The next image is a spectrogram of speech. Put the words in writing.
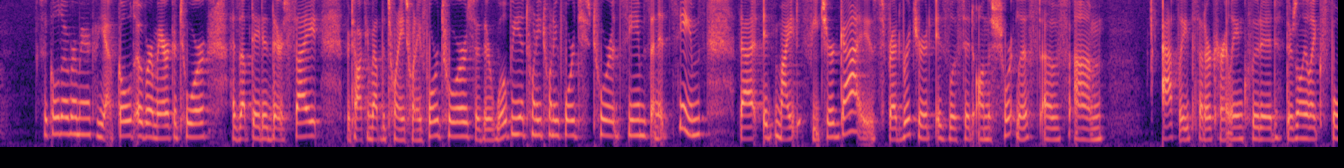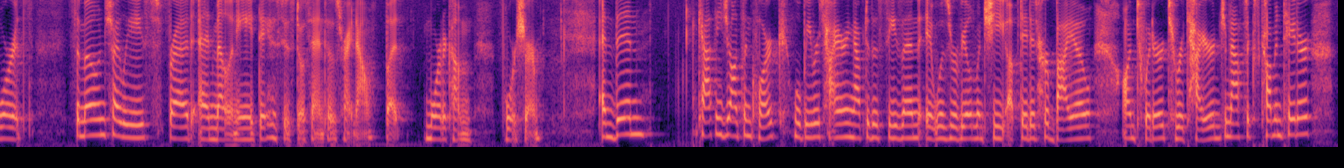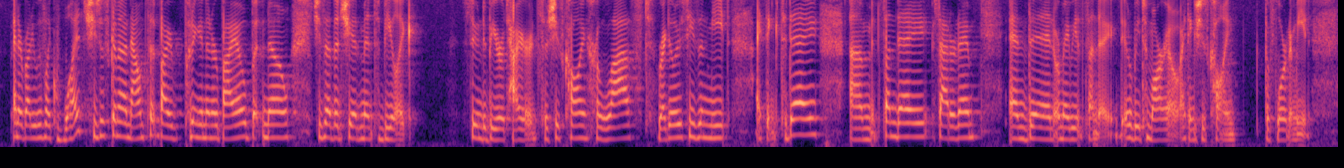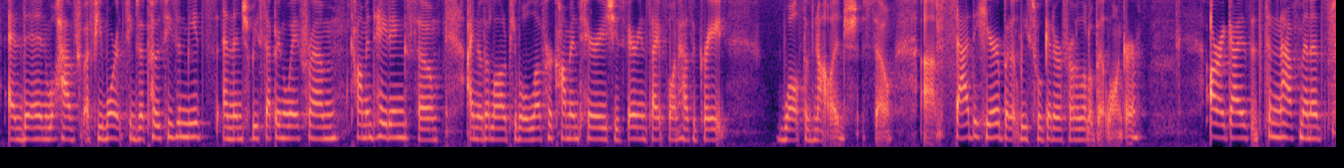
is it Gold Over America? Yeah, Gold Over America tour has updated their site. They're talking about the 2024 tour, so there will be a 2024 t- tour, it seems, and it seems that it might feature guys. Fred Richard is listed on the short list of um, athletes that are currently included. There's only like four. It's Simone, Chiles, Fred, and Melanie De Jesus dos Santos right now, but more to come for sure. And then Kathy Johnson Clarke will be retiring after this season. It was revealed when she updated her bio on Twitter to retired gymnastics commentator. and everybody was like, what? She's just gonna announce it by putting it in her bio? But no, she said that she had meant to be like soon to be retired. So she's calling her last regular season meet, I think today. Um, it's Sunday, Saturday, and then, or maybe it's Sunday. It'll be tomorrow. I think she's calling the Florida meet. And then we'll have a few more, it seems, of postseason meets, and then she'll be stepping away from commentating. So I know that a lot of people love her commentary. She's very insightful and has a great wealth of knowledge. So um, sad to hear, but at least we'll get her for a little bit longer. All right, guys, it's 10 and a half minutes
